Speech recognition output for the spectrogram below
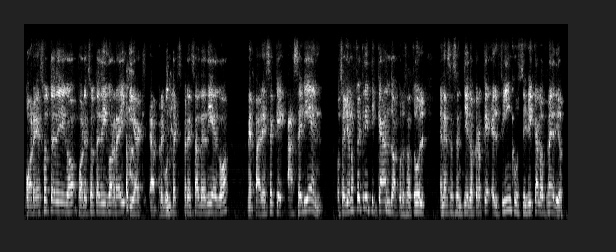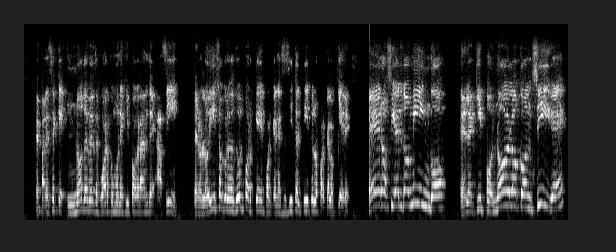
Por eso te digo, por eso te digo, Rey, y a, pregunta expresa de Diego, me parece que hace bien. O sea, yo no estoy criticando a Cruz Azul en ese sentido. Creo que el fin justifica los medios. Me parece que no debes de jugar como un equipo grande así. Pero lo hizo Cruz Azul, ¿por qué? Porque necesita el título, porque lo quiere. Pero si el domingo el equipo no lo consigue,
